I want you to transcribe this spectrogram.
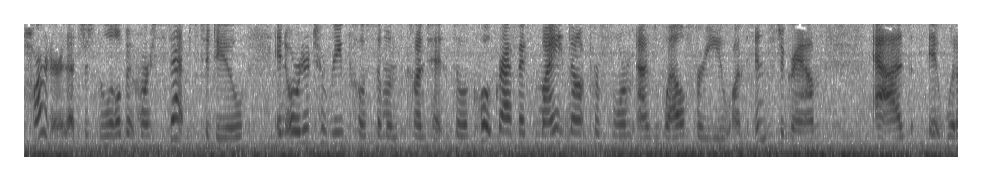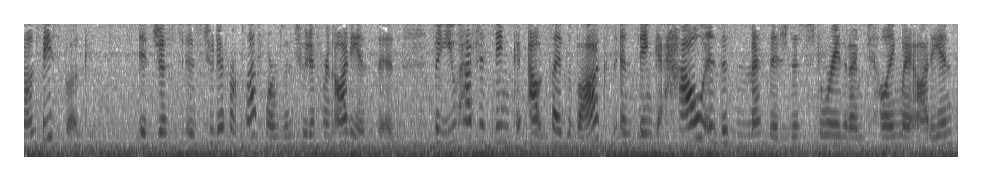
harder. That's just a little bit more steps to do in order to repost someone's content. So a quote graphic might not perform as well for you on Instagram as it would on Facebook it just is two different platforms and two different audiences. So you have to think outside the box and think how is this message, this story that I'm telling my audience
